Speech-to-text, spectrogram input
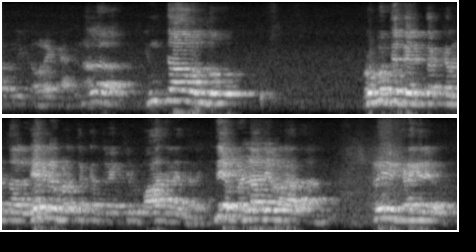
ಬರ್ಲಿಕ್ಕೆ ಅವರೇ ಕಾರಣ. ಅಲ್ಲ ಇಂಥ ಒಂದು ಪ್ರಬುದ್ಧತೆ ಇರ್ತಕ್ಕಂಥ ಲೇಖನ ಬರ್ತಕ್ಕಂಥ ವ್ಯಕ್ತಿಗಳು ಬಹಳ ಜನ ಇದ್ದಾರೆ. ಇದೇ ಬಳ್ಳಾರಿಯವರಾದ ರವಿ ಬೆಳಗೆರೆಯವರು.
